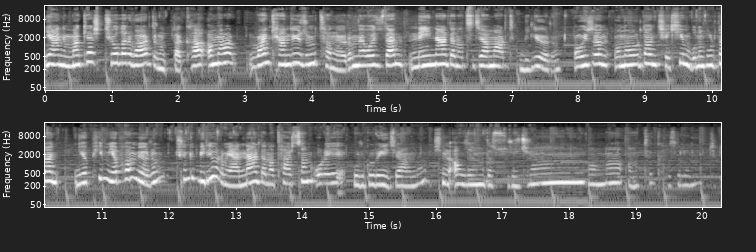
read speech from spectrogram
Yani makyaj tüyoları vardır mutlaka ama ben kendi yüzümü tanıyorum ve o yüzden neyi nereden atacağımı artık biliyorum. O yüzden onu oradan çekeyim, bunu buradan yapayım yapamıyorum. Çünkü biliyorum yani nereden atarsam orayı vurgulayacağımı. Şimdi aldığımı da süreceğim. Sonra artık hazırlanıp çıkacağım.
